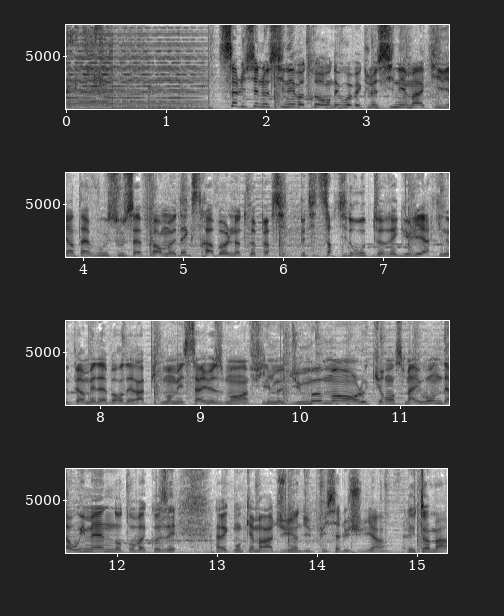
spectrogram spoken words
pute. Salut c'est nos ciné, votre rendez-vous avec le cinéma qui vient à vous sous sa forme d'Extra Ball, notre petite sortie de route régulière qui nous permet d'aborder rapidement mais sérieusement un film du moment, en l'occurrence My Wonder Woman, dont on va causer avec mon camarade Julien Dupuis. Salut Julien. Salut Thomas.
